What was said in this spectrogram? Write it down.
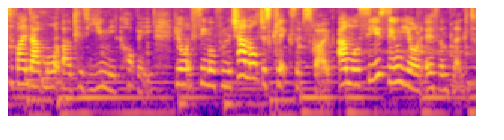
to find out more about his unique hobby. If you want to see more from the channel, just click subscribe. And we'll see you soon here on Earth Unplugged.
